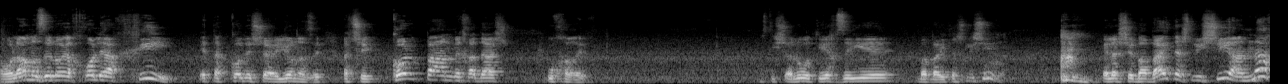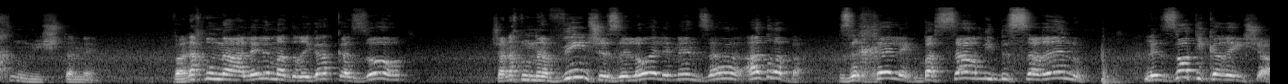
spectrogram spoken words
העולם הזה לא יכול להכיל את הקודש העליון הזה, עד שכל פעם מחדש הוא חרב. אז תשאלו אותי איך זה יהיה בבית השלישי. אלא שבבית השלישי אנחנו נשתנה, ואנחנו נעלה למדרגה כזאת שאנחנו נבין שזה לא אלמנט זר, אדרבה, זה חלק, בשר מבשרנו, לזאת יקרא אישה.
